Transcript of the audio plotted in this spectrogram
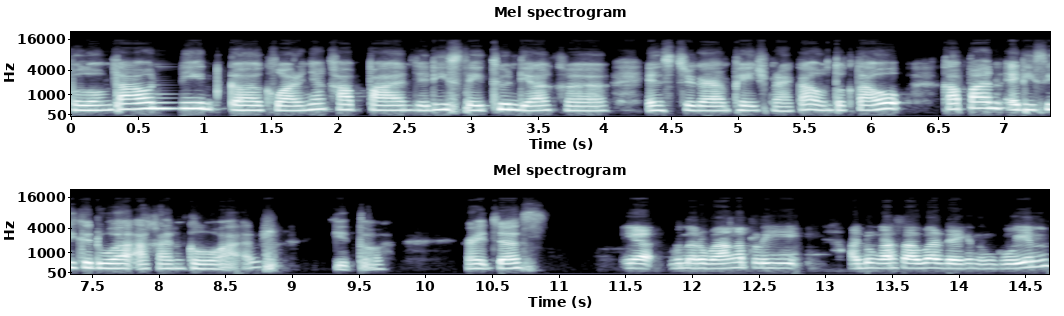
belum tahu nih ke keluarnya kapan. Jadi stay tune ya ke Instagram page mereka untuk tahu kapan edisi kedua akan keluar, gitu. Right, Just? Ya, bener banget, Li aduh nggak sabar deh nungguin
